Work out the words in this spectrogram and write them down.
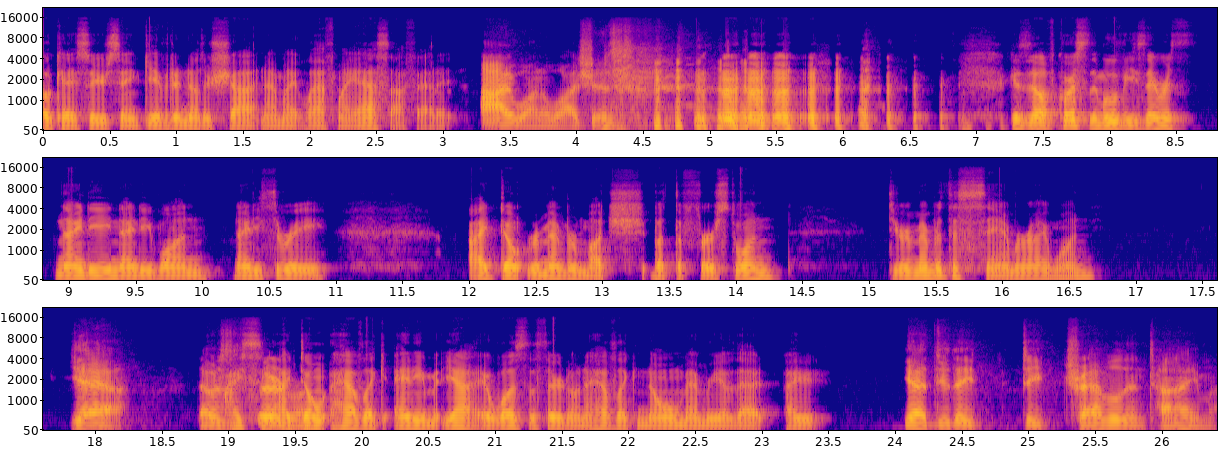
Okay, so you're saying give it another shot and I might laugh my ass off at it. I want to watch it. Because no, of course the movies, there were 90, 91, 93. I don't remember much but the first one. Do you remember the samurai one? Yeah, that was I see. I one. don't have like any. Yeah, it was the third one. I have like no memory of that. I Yeah, do they they traveled in time.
